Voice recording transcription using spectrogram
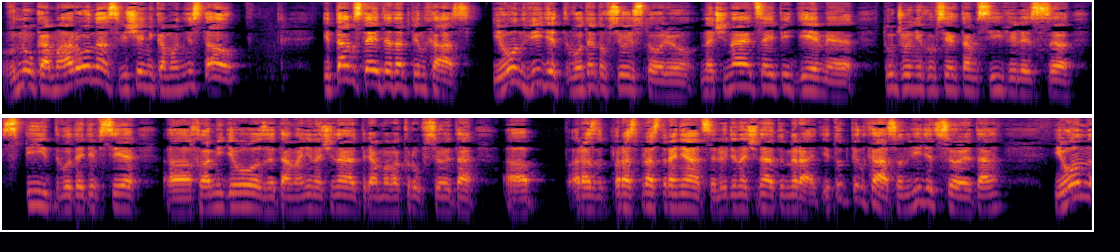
внуком Аарона, священником он не стал, и там стоит этот Пинхас, и он видит вот эту всю историю. Начинается эпидемия, тут же у них у всех там сифилис, э, спид, вот эти все э, хламидиозы, там они начинают прямо вокруг все это э, раз, распространяться, люди начинают умирать. И тут Пинхас, он видит все это, и он,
